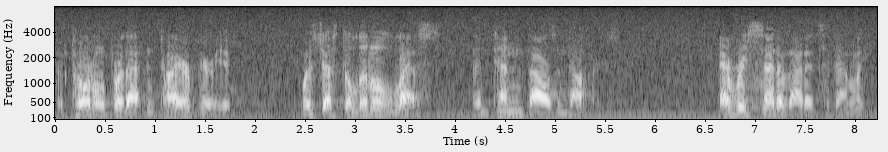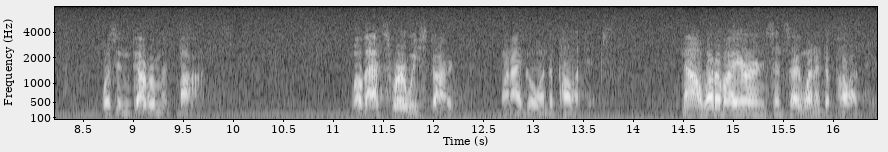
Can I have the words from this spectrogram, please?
the total for that entire period was just a little less than $10,000. Every cent of that, incidentally, was in government bonds. Well, that's where we start when I go into politics. Now, what have I earned since I went into politics?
